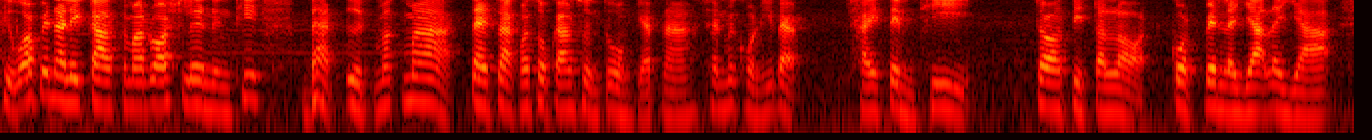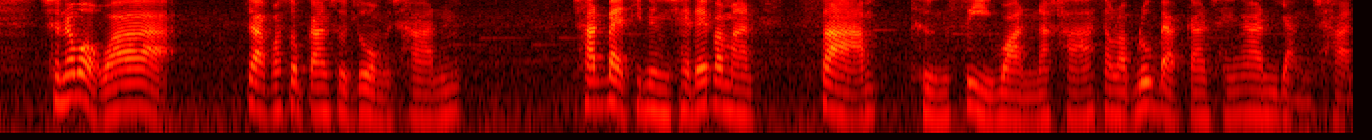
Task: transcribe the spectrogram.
ถือว่าเป็นนาฬิกาสมาร์ทวอชเรือนหนึ่งที่แบตอึดมาก ๆ แต่จากประสบการณ์ส่วนตัวของแก๊ปนะ ฉันเป็นคนที่แบบใช้เต็มที่จอติดตลอดกดเป็นระยะระยะ ฉันจะบอกว่า จากประสบการณ์ส่วนตัวของฉันชาร์จแบตทีหนึ่งใช้ได้ประมาณ 3 ถึง 4 วันนะคะสำหรับรูปแบบการใช้งานอย่างฉัน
